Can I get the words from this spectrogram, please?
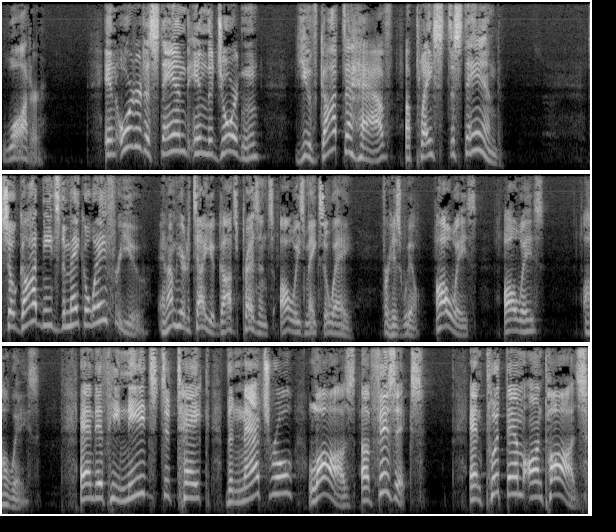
water in order to stand in the Jordan, you've got to have a place to stand. So God needs to make a way for you. And I'm here to tell you, God's presence always makes a way for His will. Always, always, always. And if He needs to take the natural laws of physics and put them on pause,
